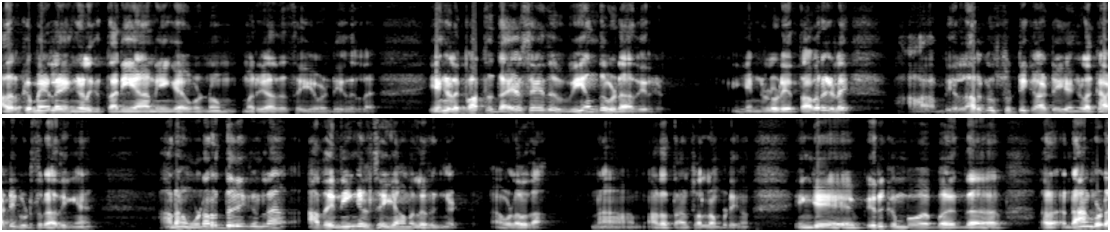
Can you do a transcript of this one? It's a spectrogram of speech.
அதற்கு மேலே எங்களுக்கு தனியாக நீங்கள் ஒன்றும் மரியாதை செய்ய வேண்டியதில்லை. எங்களை பார்த்து தயவுசெய்து வியந்து விடாதீர்கள். எங்களுடைய தவறுகளை எல்லாருக்கும் சுட்டி காட்டி எங்களை காட்டி கொடுத்துடாதீங்க ஆனால் உணர்ந்தீங்கன்னா அதை நீங்கள் செய்யாமல் இருங்கள். அவ்வளவுதான். நான் அதைத்தான் சொல்ல முடியும். இங்கே இருக்கும்போது இந்த நான் கூட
